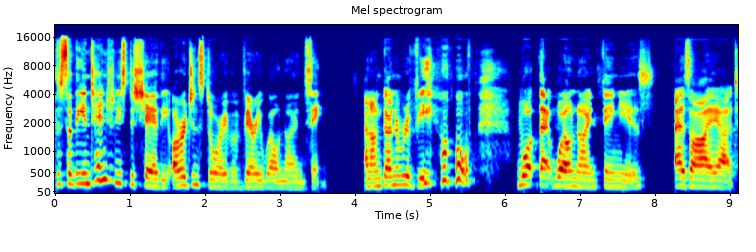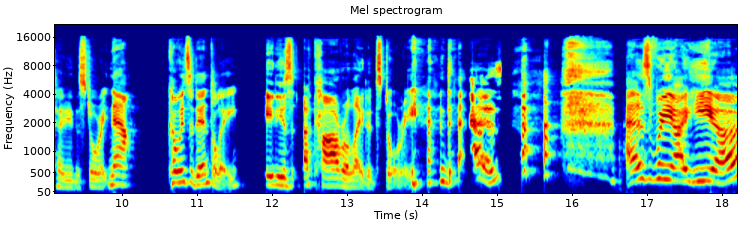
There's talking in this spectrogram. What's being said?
So the intention is to share the origin story of a very well known thing. And I'm going to reveal what that well known thing is as I uh, tell you the story. Now, coincidentally, it is a car related story. And as as we are here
